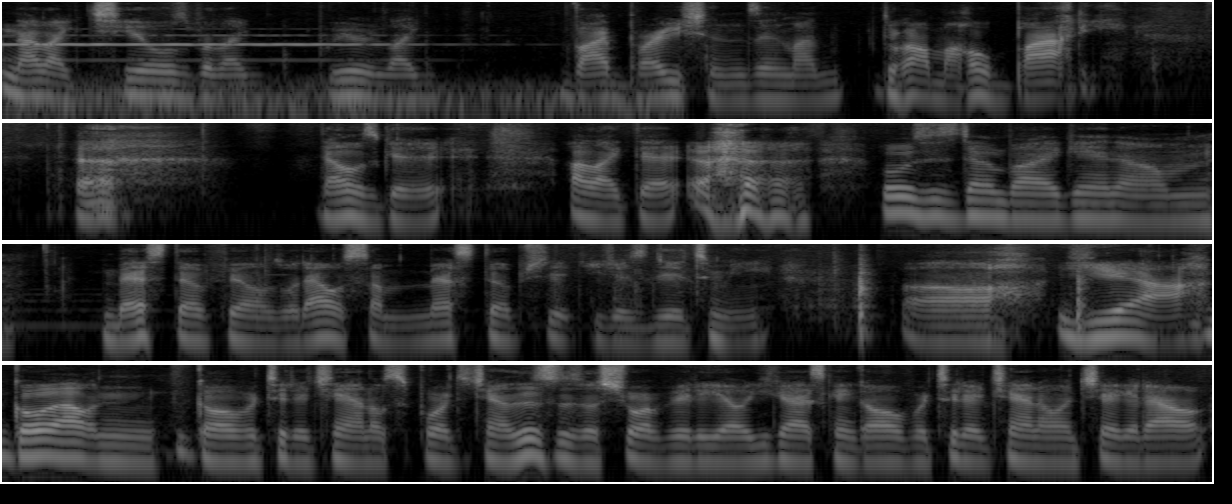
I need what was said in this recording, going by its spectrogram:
not like chills, but like weird like vibrations in my throughout my whole body. Uh, that was good. I like that. what was this done by again? Um, messed up films. Well, that was some messed up shit you just did to me. Uh, yeah, go out and go over to the channel, support the channel. This is a short video. You guys can go over to their channel and check it out,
